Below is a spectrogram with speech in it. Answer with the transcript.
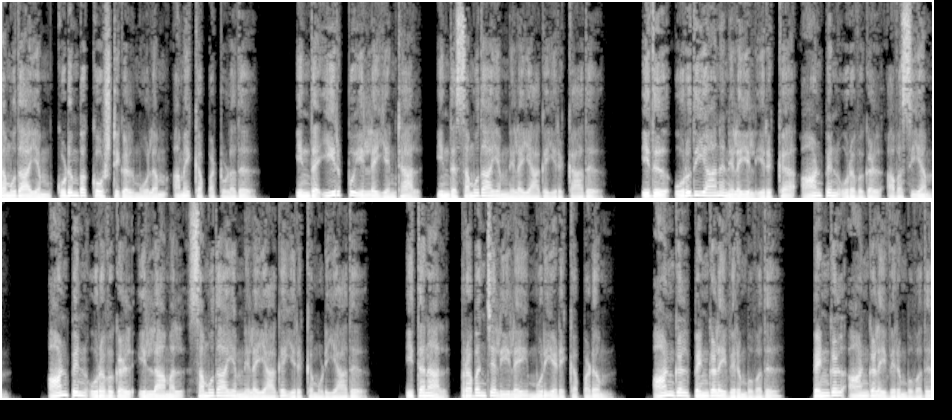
சமுதாயம் குடும்பக் கோஷ்டிகள் மூலம் அமைக்கப்பட்டுள்ளது. இந்த ஈர்ப்பு இல்லை என்றால் இந்த சமுதாயம் நிலையாக இருக்காது. இது உறுதியான நிலையில் இருக்க ஆண்-பெண் உறவுகள் அவசியம். ஆண்-பெண் உறவுகள் இல்லாமல் சமுதாயம் நிலையாக இருக்க முடியாது. இதனால் பிரபஞ்ச லீலை முறியடிக்கப்படும். ஆண்கள் பெண்களை விரும்புவது பெண்கள் ஆண்களை விரும்புவது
